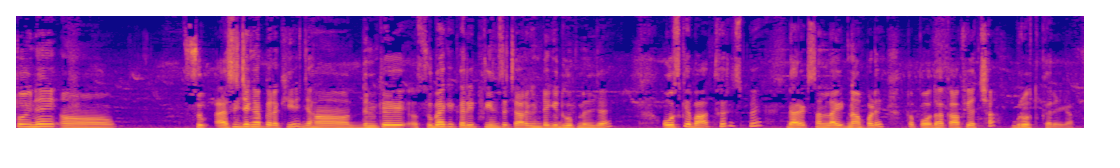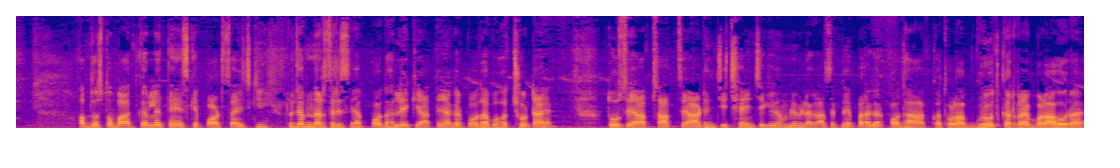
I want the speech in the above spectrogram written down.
तो इन्हें ऐसी जगह पे रखिए जहाँ दिन के, सुबह के करीब तीन से चार घंटे की धूप मिल जाए, और उसके बाद फिर इस पर डायरेक्ट सनलाइट ना पड़े तो पौधा काफ़ी अच्छा ग्रोथ करेगा। अब दोस्तों बात कर लेते हैं इसके पॉट साइज़ की। तो जब नर्सरी से आप पौधा लेके आते हैं, अगर पौधा बहुत छोटा है तो उसे आप सात से आठ इंची छः इंची के गमले में लगा सकते हैं। पर अगर पौधा आपका थोड़ा ग्रोथ कर रहा है, बड़ा हो रहा है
